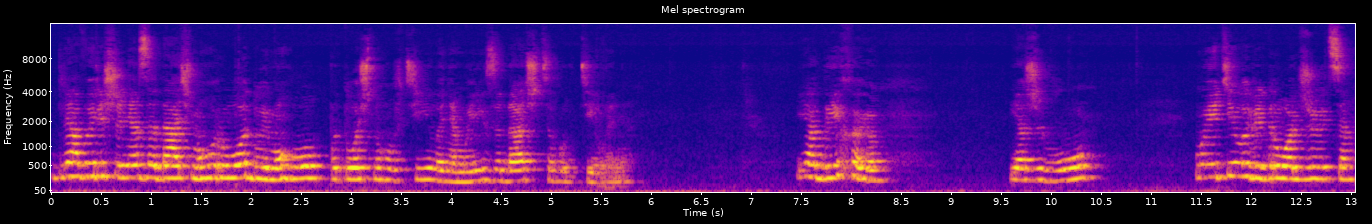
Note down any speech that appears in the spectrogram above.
для вирішення задач мого роду і мого поточного втілення, моїх задач цього втілення. Я дихаю, я живу, моє тіло відроджується,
